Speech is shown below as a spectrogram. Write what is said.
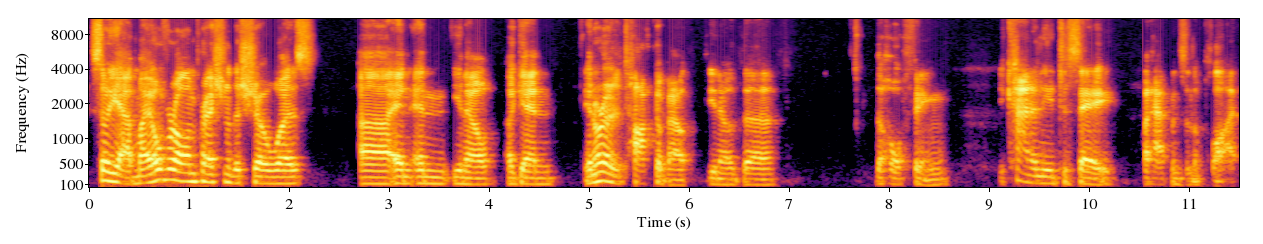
so yeah, my overall impression of the show was, uh, and and you know, again, in order to talk about you know the the whole thing, you kind of need to say what happens in the plot.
